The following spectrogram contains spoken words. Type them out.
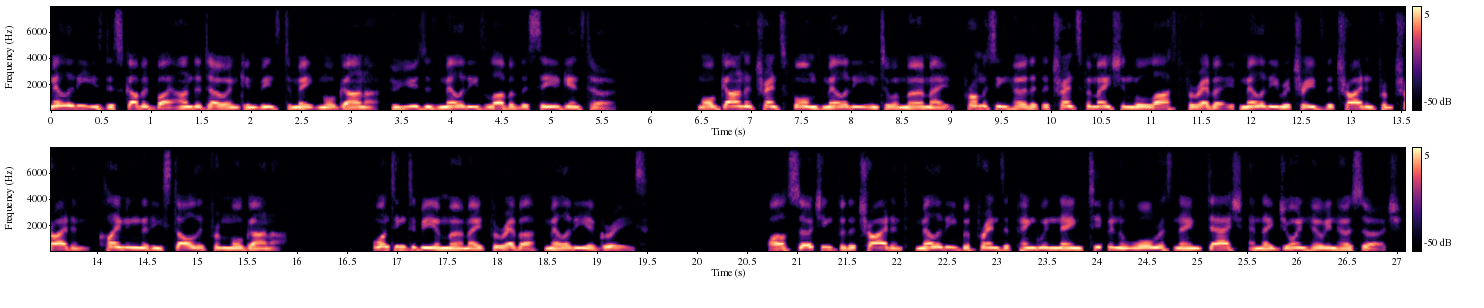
Melody is discovered by Undertow and convinced to meet Morgana, who uses Melody's love of the sea against her. Morgana transforms Melody into a mermaid, promising her that the transformation will last forever if Melody retrieves the trident from Triton, claiming that he stole it from Morgana. Wanting to be a mermaid forever, Melody agrees. While searching for the trident, Melody befriends a penguin named Tip and a walrus named Dash, and they join her in her search.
